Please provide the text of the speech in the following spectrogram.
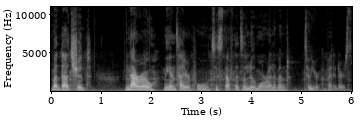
but that should narrow the entire pool to stuff that's a little more relevant to your competitors.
